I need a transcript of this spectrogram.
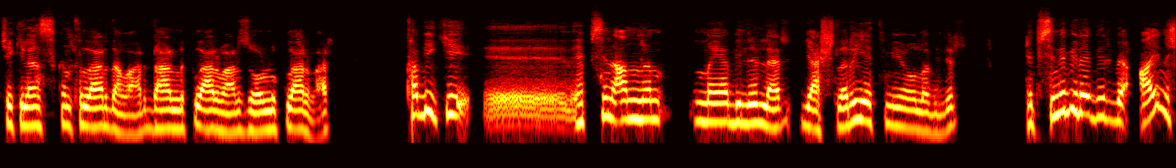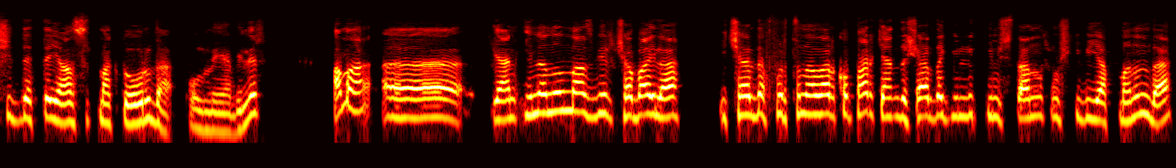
Çekilen sıkıntılar da var. Darlıklar var, zorluklar var. Tabii ki e, hepsini anlamayabilirler. Yaşları yetmiyor olabilir hepsini birebir ve aynı şiddette yansıtmak doğru da olmayabilir. Ama e, yani inanılmaz bir çabayla içeride fırtınalar koparken dışarıda güllük gülistanlıkmış gibi yapmanın da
